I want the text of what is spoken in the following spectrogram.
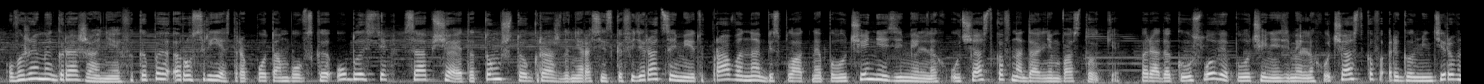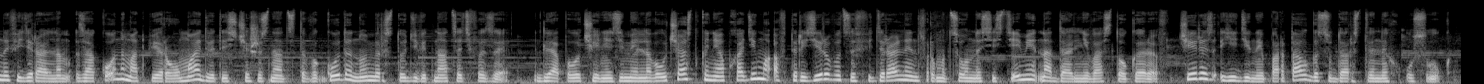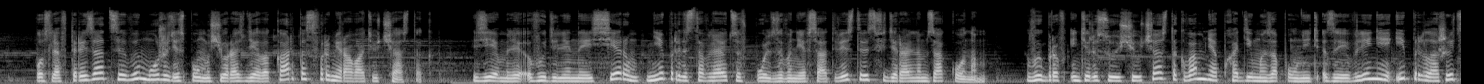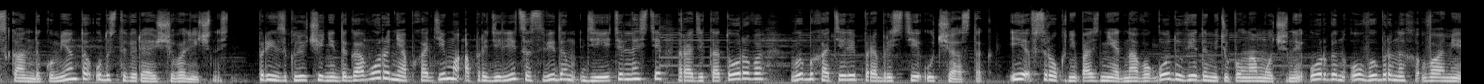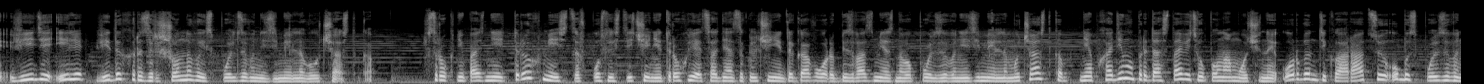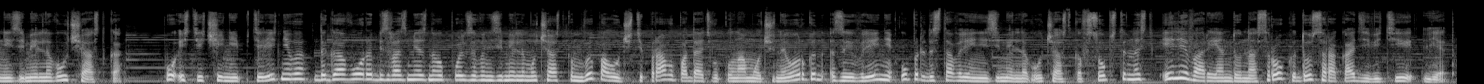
Уважаемые горожане, ФКП Росреестра по Тамбовской области сообщает о том, что граждане Российской Федерации имеют право на бесплатное получение земельных участков на Дальнем Востоке. Порядок и условия получения земельных участков регламентированы федеральным законом от 1 мая 2016 года номер 119 ФЗ. Для получения земельного участка необходимо авторизироваться в Федеральной информационной системе на Дальний Восток РФ через единый портал государственных услуг. После авторизации вы можете с помощью раздела «Карта» сформировать участок. Земли, выделенные серым, не предоставляются в пользование в соответствии с федеральным законом. Выбрав интересующий участок, вам необходимо заполнить заявление и приложить скан документа, удостоверяющего личность. При заключении договора необходимо определиться с видом деятельности, ради которого вы бы хотели приобрести участок, и в срок не позднее одного года уведомить уполномоченный орган о выбранных вами виде или видах разрешенного использования земельного участка. В срок не позднее трех месяцев после истечения трех лет со дня заключения договора безвозмездного пользования земельным участком необходимо предоставить в уполномоченный орган декларацию об использовании земельного участка. По истечении пятилетнего договора безвозмездного пользования земельным участком вы получите право подать в уполномоченный орган заявление о предоставлении земельного участка в собственность или в аренду на срок до 49 лет.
